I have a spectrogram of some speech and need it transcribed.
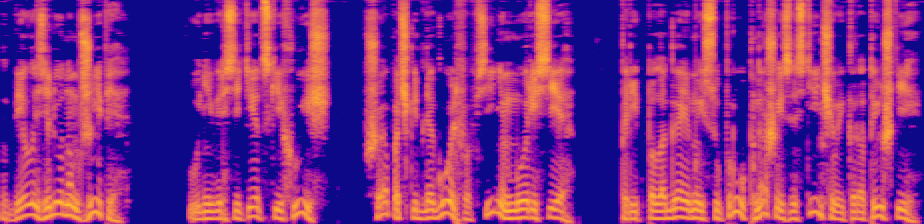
в бело-зеленом джипе. Университетский хлыщ в шапочке для гольфа в синем Моррисе. Предполагаемый супруг нашей застенчивой коротышки.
